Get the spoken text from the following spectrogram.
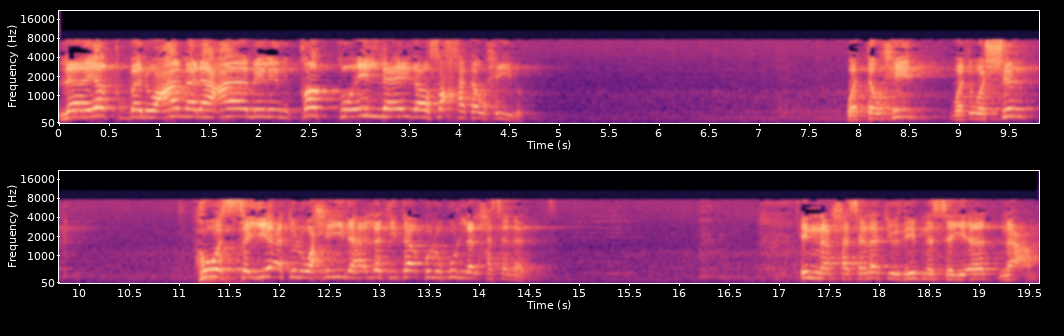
لا يقبل عمل عامل قط إلا إذا صح توحيده. والتوحيد والشرك هو السيئة الوحيدة التي تأكل كل الحسنات. إن الحسنات يذهبن السيئات نعم.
